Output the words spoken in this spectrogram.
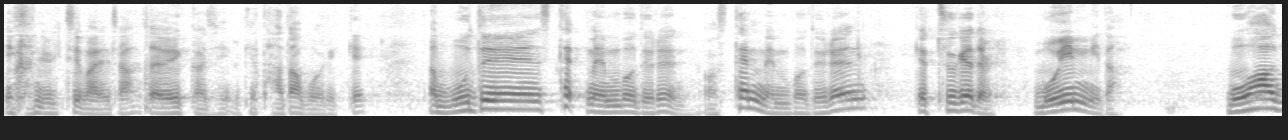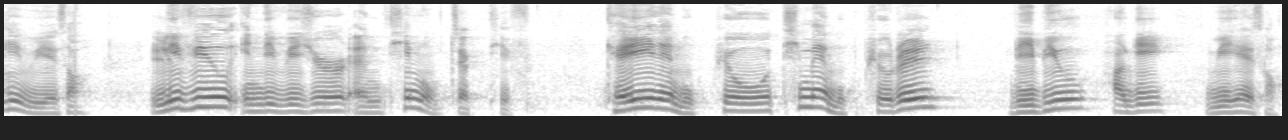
이건 읽지 말자. 자 여기까지 이렇게 닫아버릴게. 자, 모든 스텝 멤버들은 어, 스텝 멤버들은 get together 모입니다. 뭐 하기 위해서? Review individual and team objective. 개인의 목표, 팀의 목표를 리뷰하기 위해서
